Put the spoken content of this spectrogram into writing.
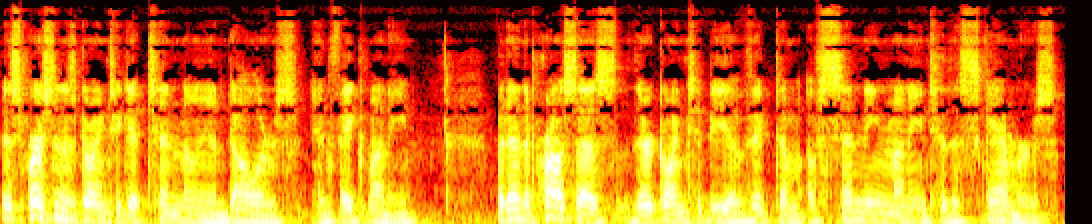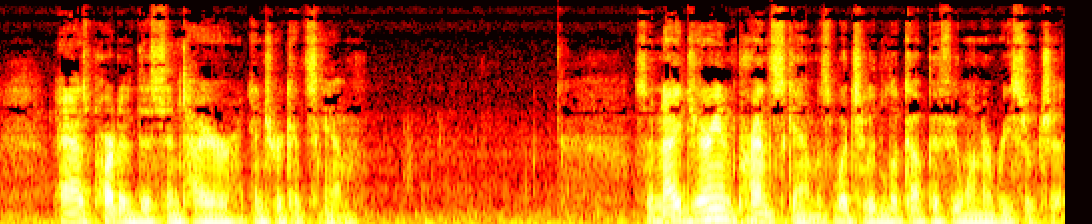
this person is going to get $10 million in fake money, but in the process, they're going to be a victim of sending money to the scammers as part of this entire intricate scam. So Nigerian prince scam is what you would look up if you want to research it.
